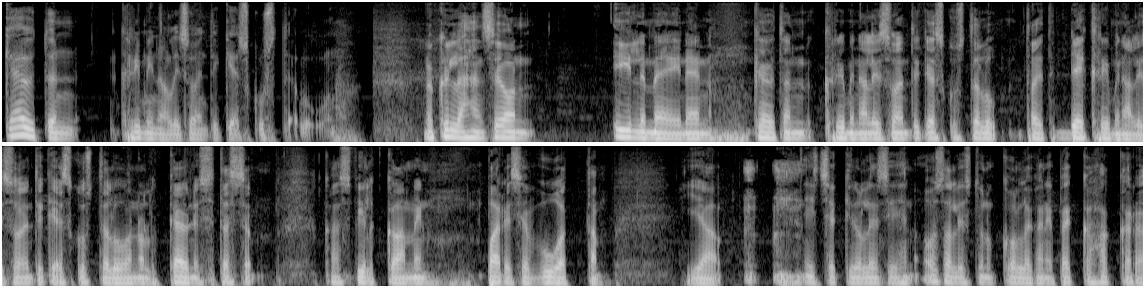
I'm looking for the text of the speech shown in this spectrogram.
käytön kriminalisointikeskusteluun? No kyllähän se on ilmeinen käytön kriminalisointikeskustelu tai dekriminalisointikeskustelu on ollut käynnissä tässä kanssa vilkkaammin parisen vuotta. Ja itsekin olen siihen osallistunut kollegani Pekka Hakkara,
